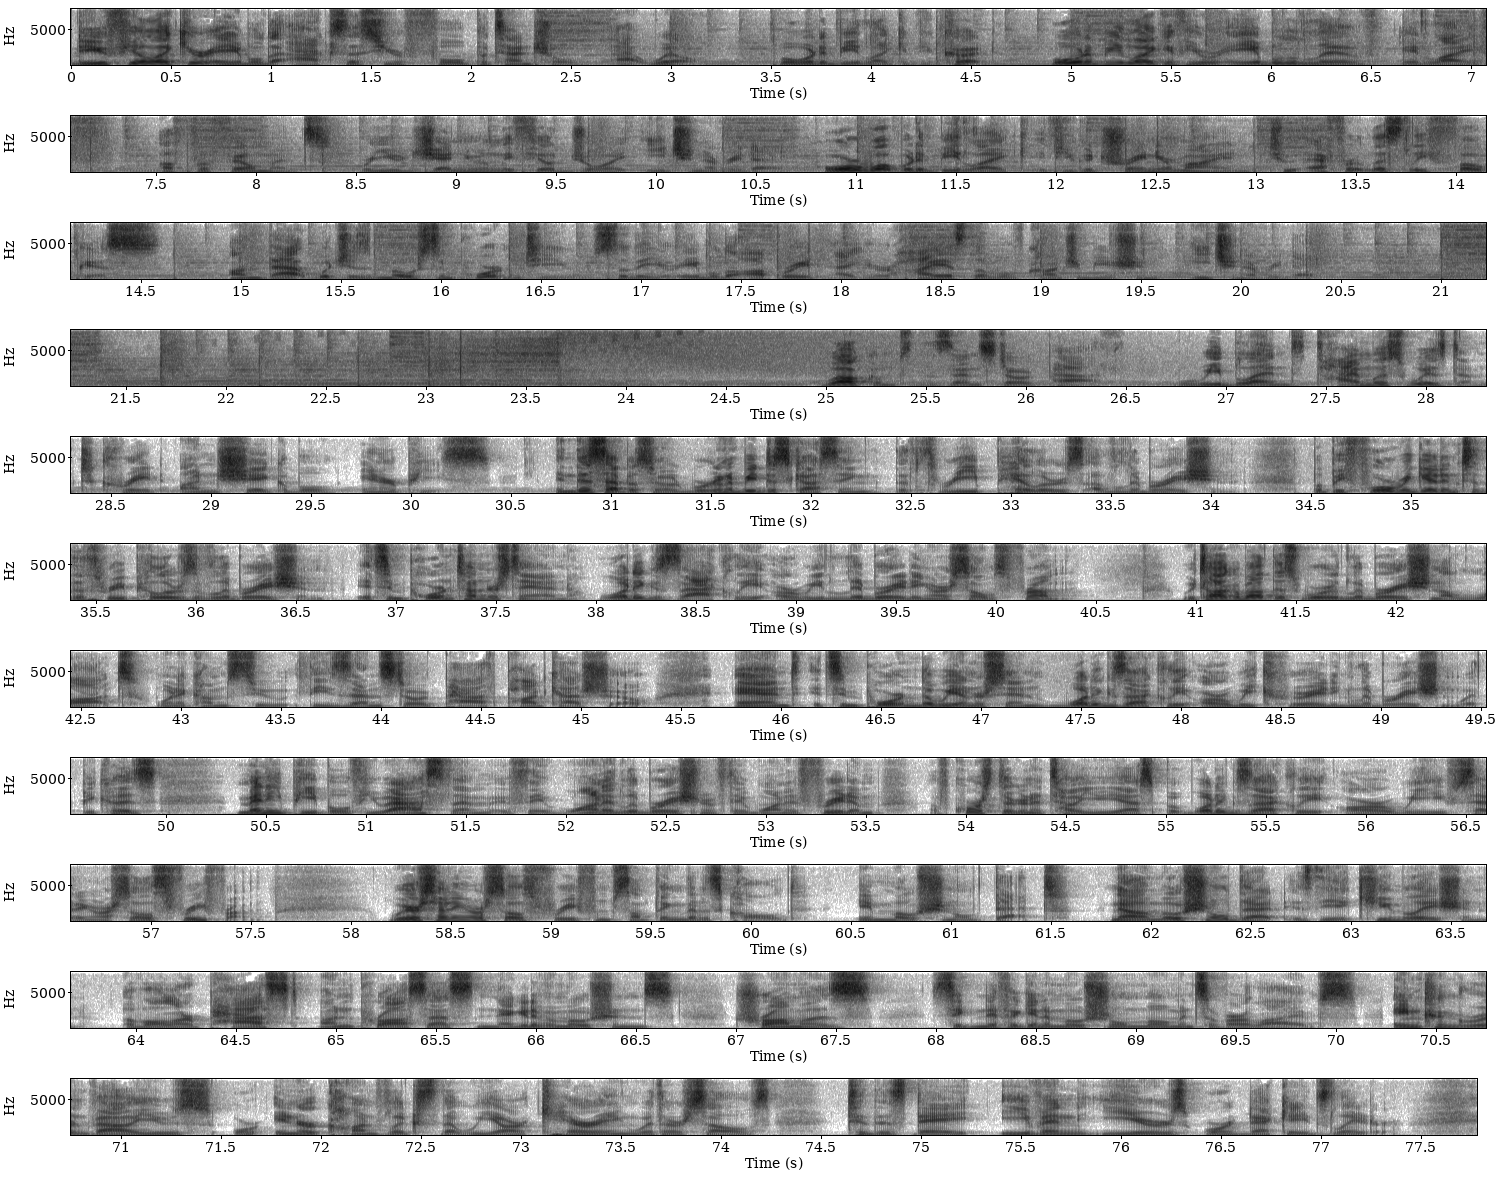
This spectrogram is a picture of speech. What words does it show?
Do you feel like you're able to access your full potential at will? What would it be like if you could? What would it be like if you were able to live a life of fulfillment where you genuinely feel joy each and every day? Or what would it be like if you could train your mind to effortlessly focus on that which is most important to you so that you're able to operate at your highest level of contribution each and every day? Welcome to the Zen Stoic Path where we blend timeless wisdom to create unshakable inner peace. In this episode, we're going to be discussing the three pillars of liberation. But before we get into the three pillars of liberation, it's important to understand what exactly are we liberating ourselves from? We talk about this word liberation a lot when it comes to the Zen Stoic Path podcast show. And it's important that we understand what exactly are we creating liberation with because Many people, if you ask them if they wanted liberation if they wanted freedom, of course they're going to tell you yes, but what exactly are we setting ourselves free from? We're setting ourselves free from something that is called emotional debt. Now, emotional debt is the accumulation of all our past unprocessed negative emotions, traumas, significant emotional moments of our lives, incongruent values, or inner conflicts that we are carrying with ourselves to this day, even years or decades later.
